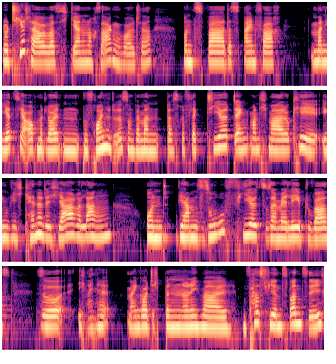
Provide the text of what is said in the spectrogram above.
notiert habe, was ich gerne noch sagen wollte. Und zwar, dass einfach man jetzt ja auch mit Leuten befreundet ist und wenn man das reflektiert, denkt manchmal, okay, irgendwie ich kenne dich jahrelang und wir haben so viel zusammen erlebt. Du warst so, ich meine, mein Gott, ich bin noch nicht mal fast 24.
